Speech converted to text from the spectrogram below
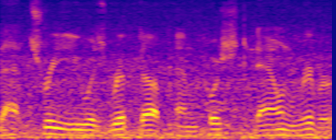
that tree was ripped up and pushed downriver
